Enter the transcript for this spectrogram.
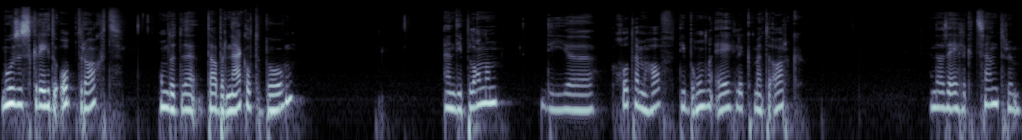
Mozes kreeg de opdracht om de tabernakel te bouwen. En die plannen die uh, God hem gaf, die begonnen eigenlijk met de ark. En dat is eigenlijk het centrum.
